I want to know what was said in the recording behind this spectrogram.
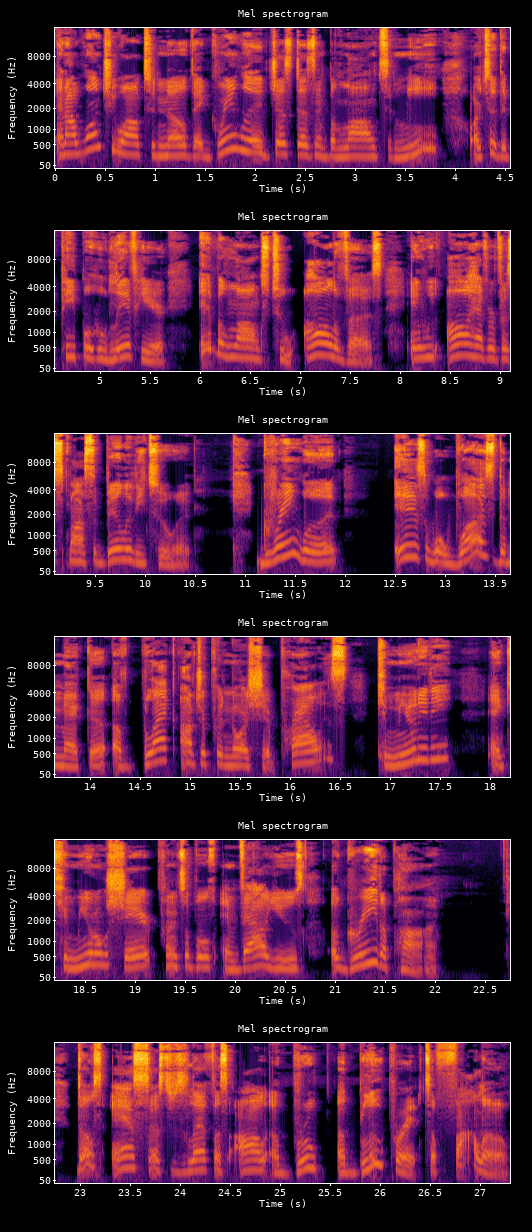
And I want you all to know that Greenwood just doesn't belong to me or to the people who live here. It belongs to all of us, and we all have a responsibility to it. Greenwood is what was the mecca of Black entrepreneurship prowess, community, and communal shared principles and values agreed upon. Those ancestors left us all a, a blueprint to follow.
